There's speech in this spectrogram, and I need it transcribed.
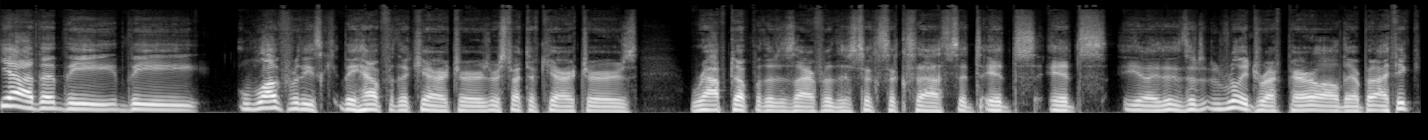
yeah, the the the love for these they have for the characters, respective characters, wrapped up with a desire for the success. It's it's it's you know there's a really direct parallel there. But I think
